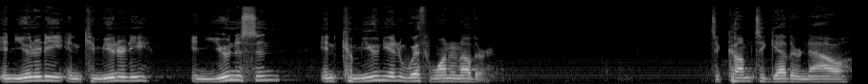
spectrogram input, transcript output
In unity, in community, in unison, in communion with one another. To come together now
